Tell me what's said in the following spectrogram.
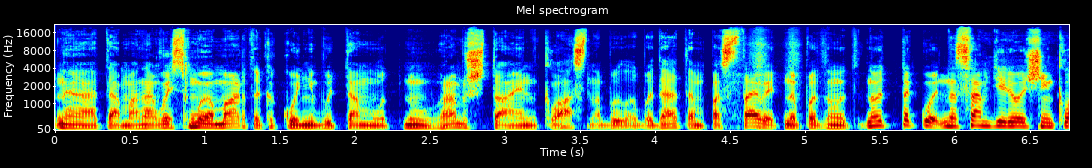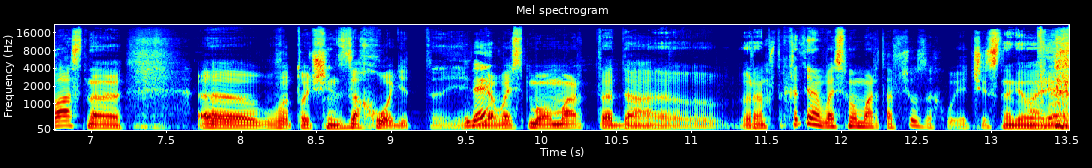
А, там, а на 8 марта какой-нибудь там вот, ну, Рамштайн классно было бы, да, там поставить, но потом, ну, это такой, на самом деле, очень классно, э, вот, очень заходит. Да? На 8 марта, да, Рамштайн, хотя на 8 марта все заходит, честно говоря.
